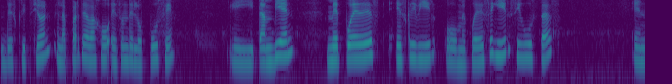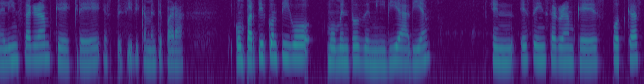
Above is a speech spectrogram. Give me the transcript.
descripción, en la parte de abajo es donde lo puse. Y también me puedes escribir o me puedes seguir si gustas en el Instagram que creé específicamente para compartir contigo momentos de mi día a día. En este Instagram que es podcast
